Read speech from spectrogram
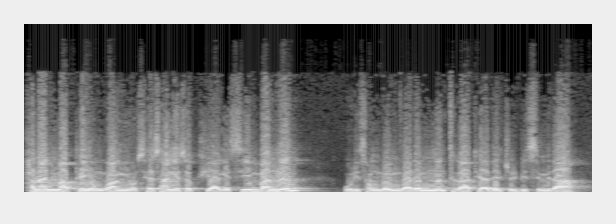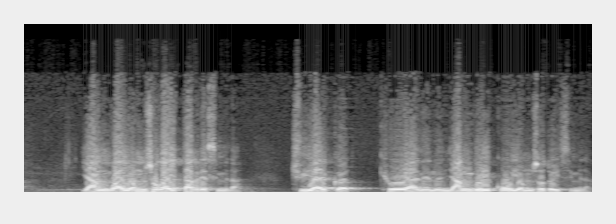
하나님 앞에 영광이요 세상에서 귀하게 쓰임 받는 우리 성도님과 렘넌트가 되어야 될 줄 믿습니다. 양과 염소가 있다 그랬습니다. 주의할 것 교회 안에는 양도 있고 염소도 있습니다.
